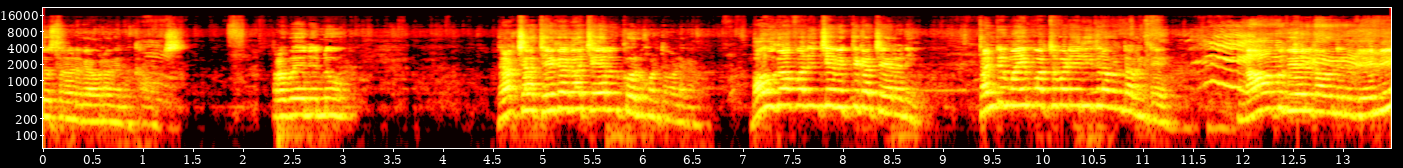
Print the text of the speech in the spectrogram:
చూస్తున్నాను ఎవరైనా కావచ్చు? ప్రభు నిన్ను ద్రాక్ష తీగగా చేయాలని కోరుకుంటూ ఉండగా బహుగా ఫలించే వ్యక్తిగా చేయాలని తండ్రి మైపరచబడే రీతిలో ఉండాలంటే నాకు వేరుగా ఉండి నువ్వేమీ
